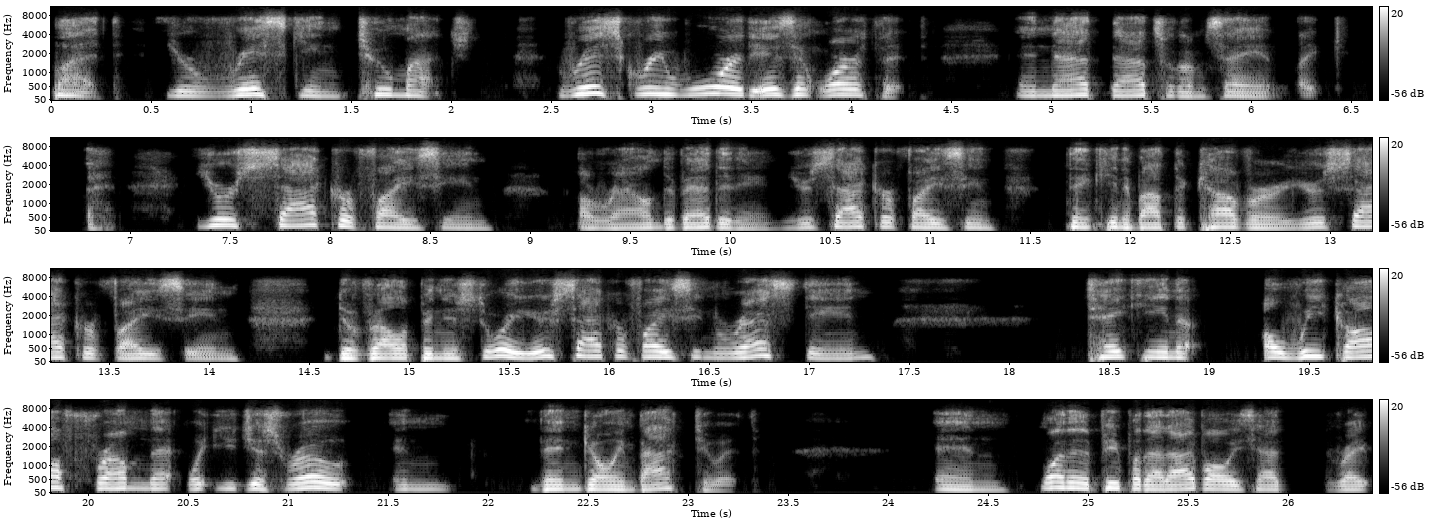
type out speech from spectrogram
But you're risking too much. Risk reward isn't worth it. And that that's what I'm saying. Like you're sacrificing a round of editing. You're sacrificing thinking about the cover. You're sacrificing developing your story. You're sacrificing resting, taking a week off from that what you just wrote, and then going back to it. And one of the people that I've always had write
